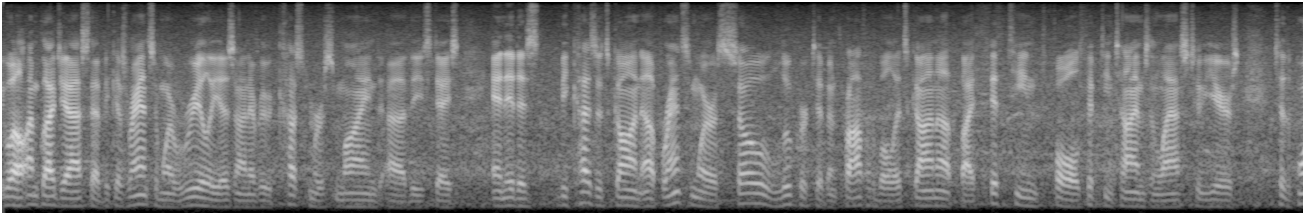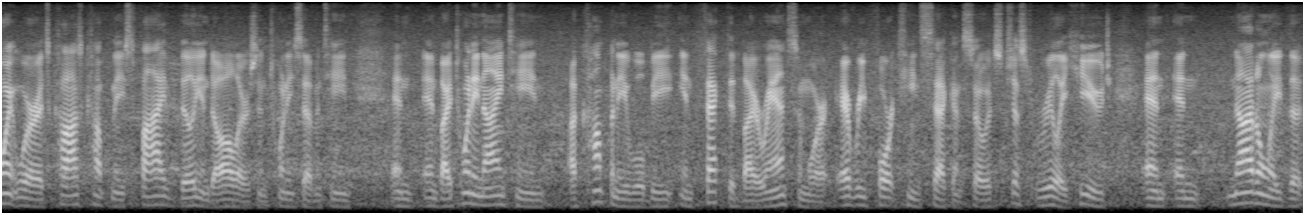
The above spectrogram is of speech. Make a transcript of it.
Well, I'm glad you asked that because ransomware really is on every customer's mind uh, these days. And it is, because it's gone up, ransomware is so lucrative and profitable, it's gone up by 15-fold, 15 times in the last two years, to the point where it's cost companies $5 billion in 2017. And, and by 2019, a company will be infected by ransomware every 14 seconds, so it's just really huge. And, and not only the,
